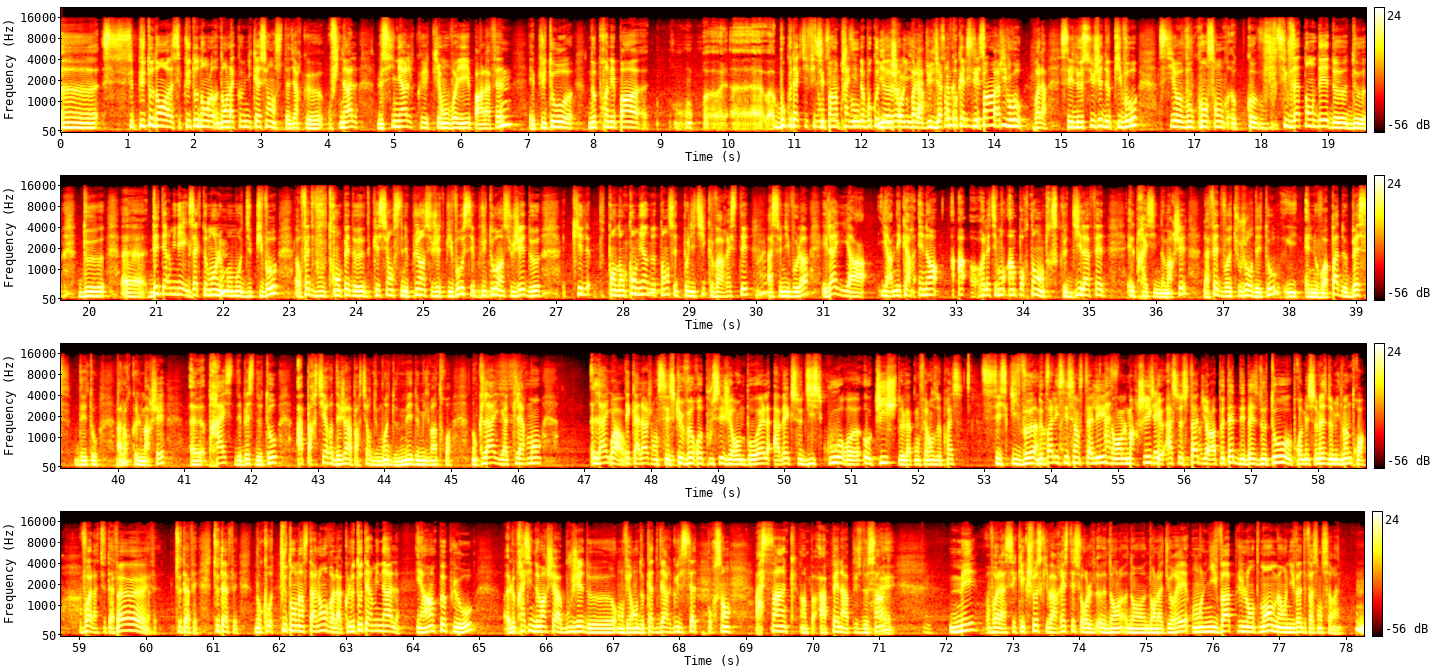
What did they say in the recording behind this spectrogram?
Euh, c'est plutôt dans c'est plutôt dans, dans, la communication, c'est-à-dire que au final, le signal que, qui est envoyé par la Fed mmh. est plutôt euh, ne prenez pas euh, beaucoup d'actifs financiers. C'est pas un pivot. De beaucoup de, il, je crois voilà, a dû le dire comme C'est pas un pivot. pivot. Voilà, c'est le sujet de pivot. Si vous si vous attendez de, de, de euh, déterminer exactement le mmh. moment du pivot, en fait, vous vous trompez de, question. Ce n'est plus un sujet de pivot, c'est plutôt un sujet de pendant combien de temps cette politique va rester mmh. à ce niveau-là. Et là, il y a il y a un écart énorme, relativement important entre ce que dit la Fed et le pricing de marché. La Fed voit toujours des taux, elle ne voit pas de baisse des taux, alors que le marché euh, price des baisses de taux à partir déjà à partir du mois de mai 2023. Donc là, il y a clairement Là, il y a un décalage entre. C'est ce que veut repousser Jérôme Powell avec ce discours euh, au quiche de la conférence de presse C'est ce qu'il veut. Ne pas laisser s'installer dans le marché qu'à ce stade, il y aura peut-être des baisses de taux au premier semestre 202023. Voilà, tout à fait. Ouais, ouais, tout à fait. Tout à fait, tout à fait. Donc tout en installant, voilà, que le taux terminal est un peu plus haut. Le pricing de marché a bougé de environ de 4,7% à 5, à peine à plus de 5. Mais voilà, c'est quelque chose qui va rester sur, dans, dans, dans, la durée. On y va plus lentement, mais on y va de façon sereine. Hmm.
